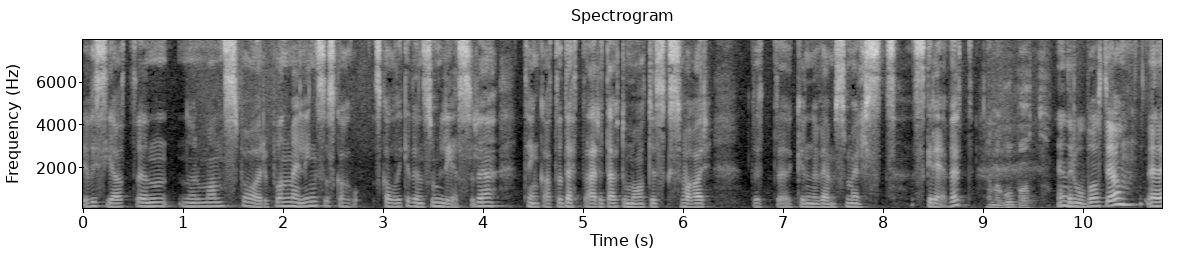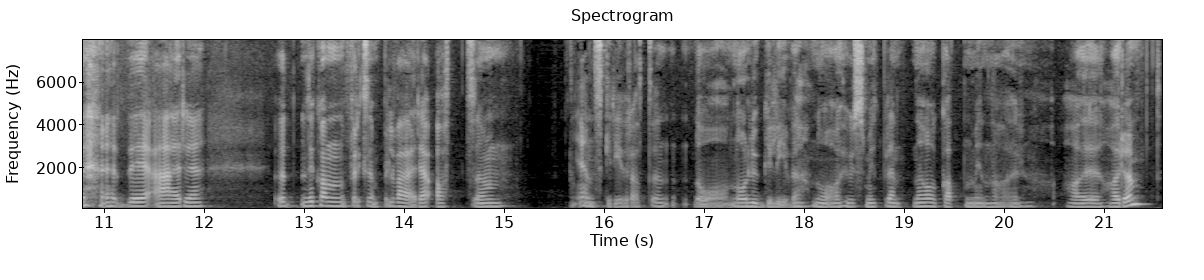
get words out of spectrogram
Dvs. Si at når man svarer på en melding, så skal, skal, ikke den som leser det, tenke at dette er et automatisk svar. Dette kunne hvem som helst skrevet. En robot. En robot, ja. Det er Det kan f.eks. være at um, en skriver at nå, nå, lugger livet, nå har huset mitt brent ned, og katten min har, har, har rømt.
